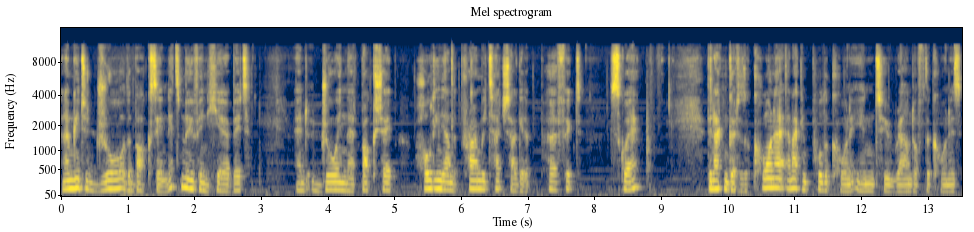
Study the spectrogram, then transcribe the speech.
and I'm going to draw the box in. Let's move in here a bit and draw in that box shape, holding down the primary touch so I get a perfect square. Then I can go to the corner and I can pull the corner in to round off the corners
